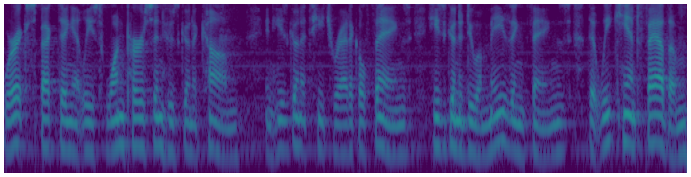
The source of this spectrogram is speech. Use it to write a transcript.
We're expecting at least one person who's going to come and he's going to teach radical things. He's going to do amazing things that we can't fathom.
